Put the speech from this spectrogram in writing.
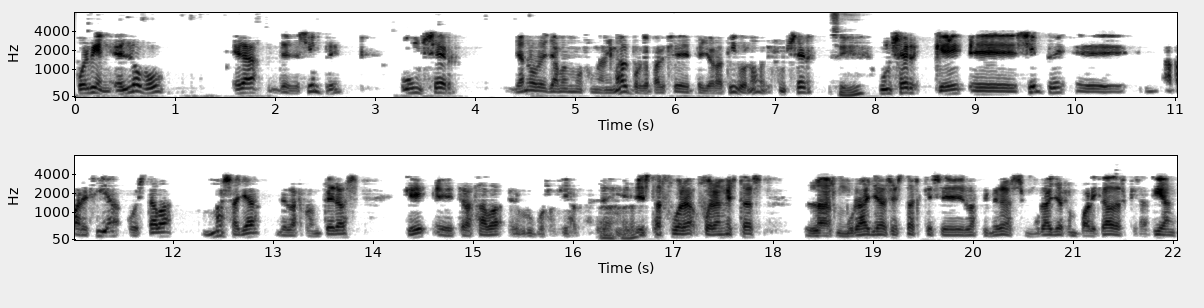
Pues bien, el lobo era desde siempre un ser ya no le llamamos un animal porque parece peyorativo, ¿no? Es un ser, sí. un ser que eh, siempre eh, aparecía o estaba más allá de las fronteras que eh, trazaba el grupo social. Es decir, estas fuera, fueran estas las murallas, estas que se, las primeras murallas empalizadas que se hacían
